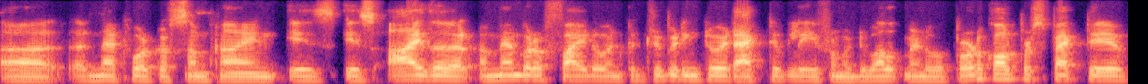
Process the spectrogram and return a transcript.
uh, a network of some kind, is is either a member of FIDO and contributing to it actively from a development of a protocol perspective,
